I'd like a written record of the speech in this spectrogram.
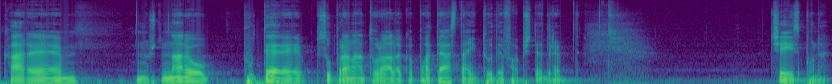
care, nu știu, nu are o putere supranaturală, că poate asta ai tu de fapt și de drept. Ce îi spune?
